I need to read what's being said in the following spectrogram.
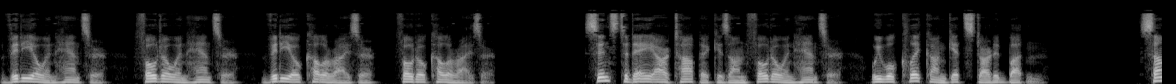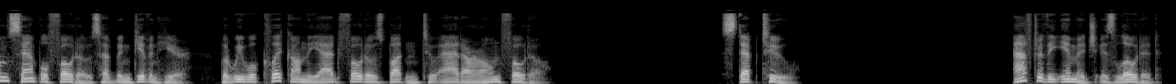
Video Enhancer, Photo Enhancer, Video Colorizer, Photo Colorizer. Since today our topic is on Photo Enhancer, we will click on Get Started button. Some sample photos have been given here, but we will click on the Add Photos button to add our own photo. Step 2. After the image is loaded,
